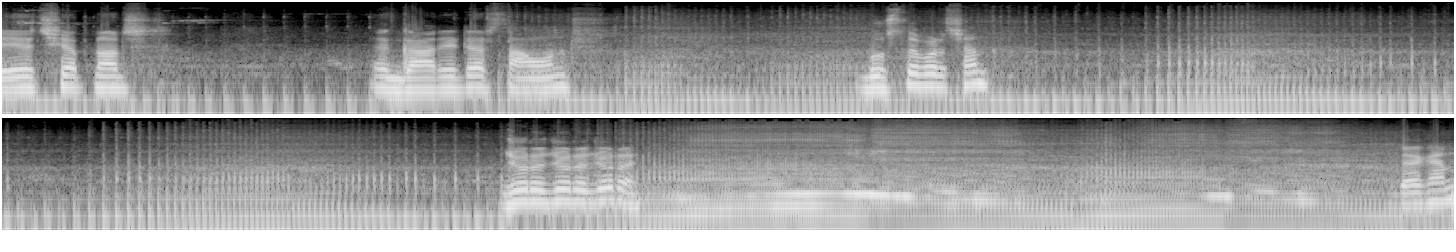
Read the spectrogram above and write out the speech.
এই হচ্ছে আপনার গাড়িটার সাউন্ড বুঝতে পারছেন? জোরে জোরে জোরে। দেখেন।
